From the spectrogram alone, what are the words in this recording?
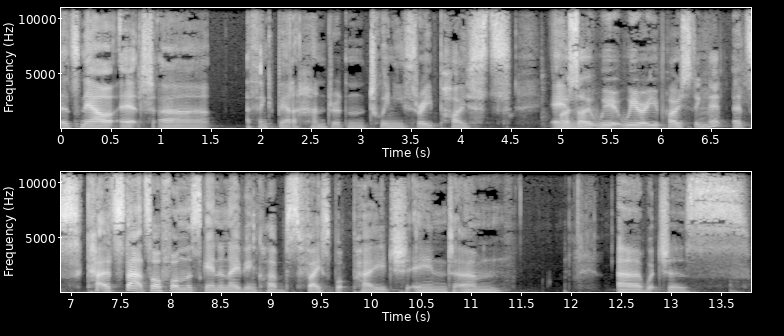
it's now at, uh, I think, about 123 posts and oh, so where, where are you posting that? It's it starts off on the Scandinavian Club's Facebook page, and um, uh, which is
